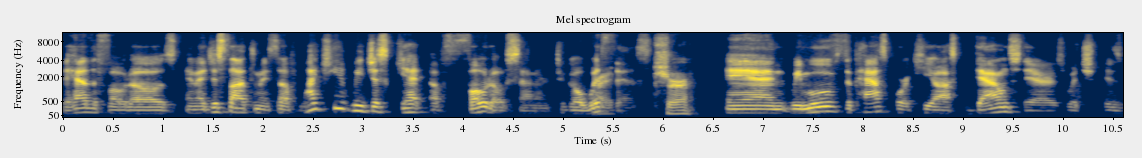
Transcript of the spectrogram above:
They had the photos. And I just thought to myself, why can't we just get a photo center to go with right. this? Sure. And we moved the passport kiosk downstairs, which is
